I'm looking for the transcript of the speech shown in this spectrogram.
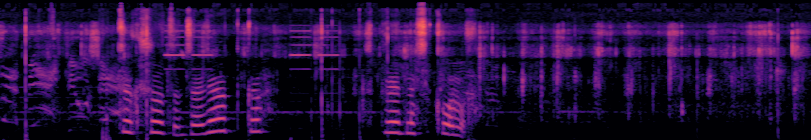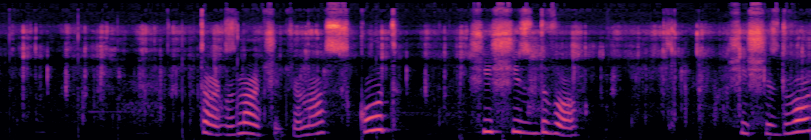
Бейте уже! Так що тут зарядка? Спред насекомых. Так, значить, у нас код 662. 662.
